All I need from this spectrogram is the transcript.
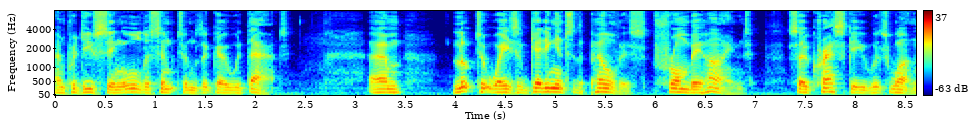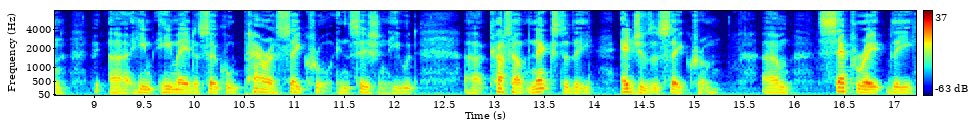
and producing all the symptoms that go with that, um, looked at ways of getting into the pelvis from behind. So Kraske was one. Uh, he, he made a so-called parasacral incision. He would uh, cut up next to the edge of the sacrum um, separate the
